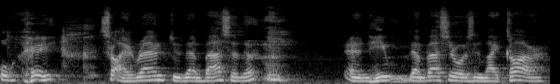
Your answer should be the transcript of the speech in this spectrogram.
Okay. So I ran to the ambassador, and he, the ambassador was in my car.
